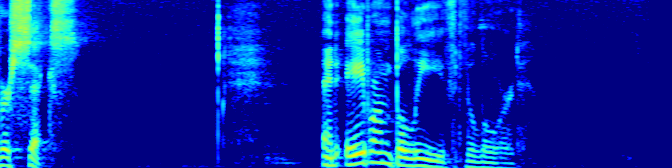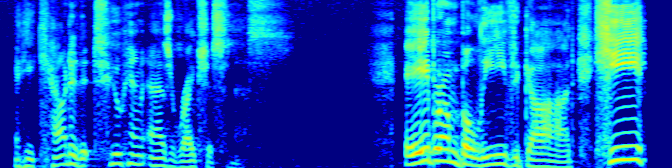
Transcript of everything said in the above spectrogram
Verse 6 and Abram believed the Lord, and he counted it to him as righteousness. Abram believed God. He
